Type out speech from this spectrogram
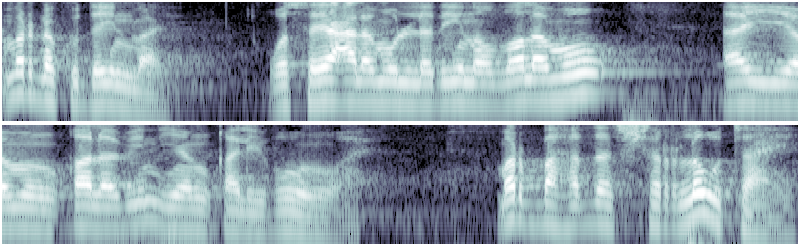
marna ku dayn maayo. Wasayaclamu aladiina dalamuu aya munqalabin yanqalibuun waay marba haddaad sharlow tahay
